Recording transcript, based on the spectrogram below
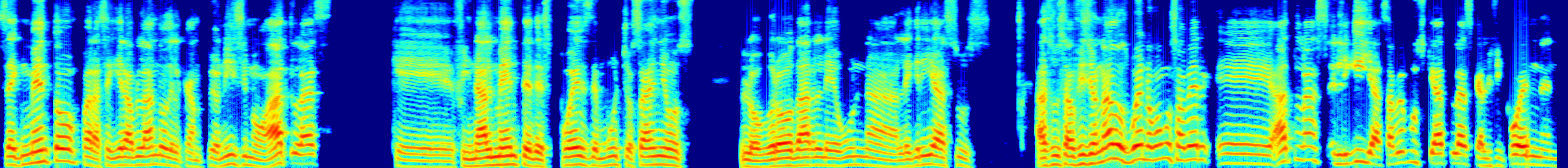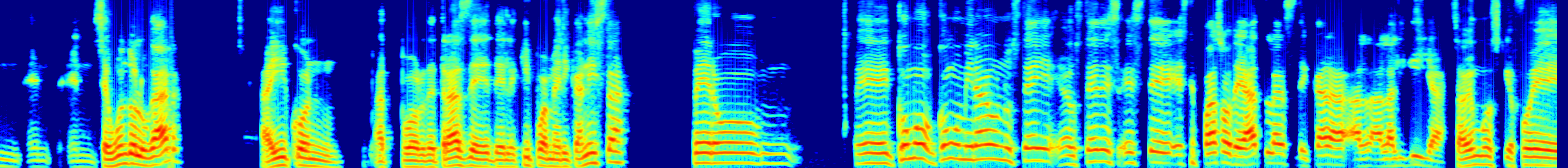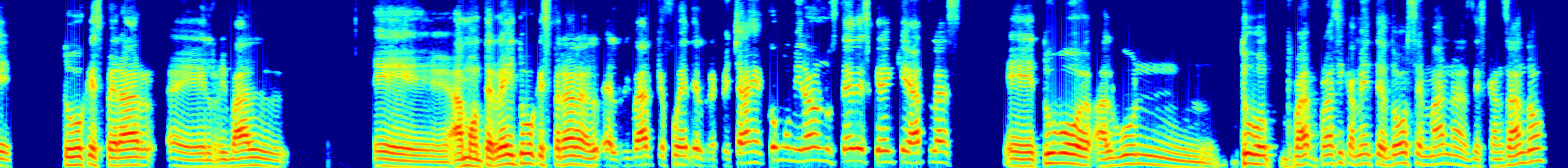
Segmento para seguir hablando del campeonísimo Atlas, que finalmente después de muchos años logró darle una alegría a sus, a sus aficionados. Bueno, vamos a ver eh, Atlas en liguilla. Sabemos que Atlas calificó en, segundo lugar, ahí con por detrás del equipo americanista, pero eh, ¿cómo, ¿cómo, miraron usted, a ustedes este, este paso de Atlas de cara a, la liguilla? Sabemos que fue, tuvo que esperar eh, el rival eh, a Monterrey, tuvo que esperar al, rival que fue del repechaje. ¿Cómo miraron ustedes? ¿Creen que Atlas tuvo algún, tuvo básicamente dos semanas descansando?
